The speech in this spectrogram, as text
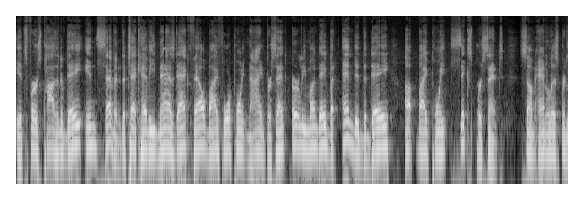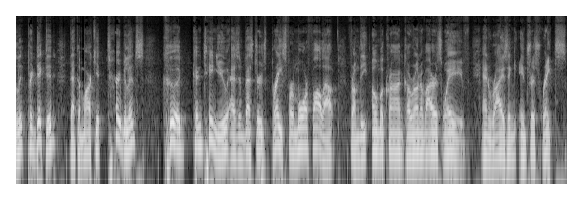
its first positive day in seven. The tech heavy NASDAQ fell by 4.9% early Monday, but ended the day up by 0.6%. Some analysts pre- predicted that the market turbulence could continue as investors brace for more fallout from the Omicron coronavirus wave and rising interest rates.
